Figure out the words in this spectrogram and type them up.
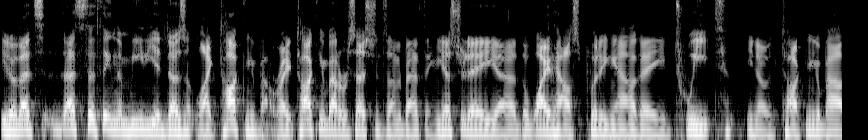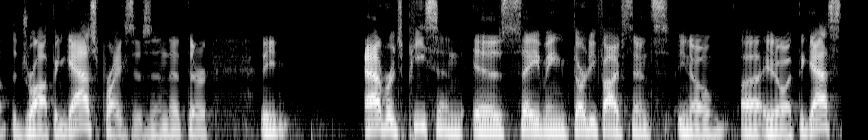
you know that's that's the thing the media doesn't like talking about right? Talking about a recession is not a bad thing. Yesterday uh, the white house putting out a tweet you know talking about the drop in gas prices and that they're the average person is saving 35 cents you know uh, you know at the gas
